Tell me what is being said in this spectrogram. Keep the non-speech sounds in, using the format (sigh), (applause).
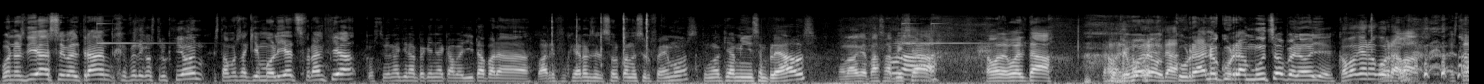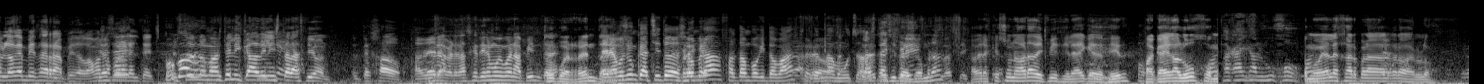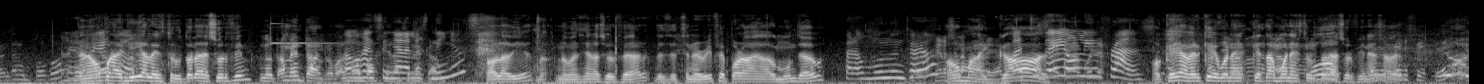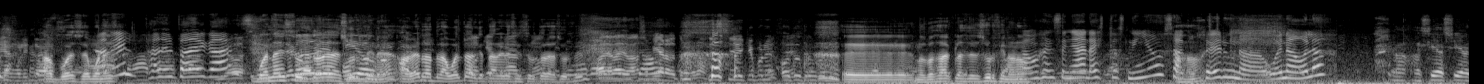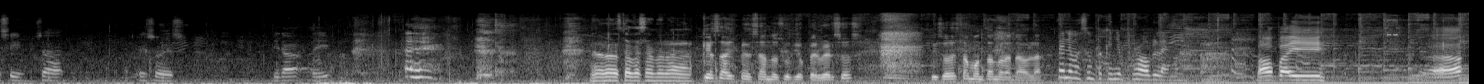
Buenos días, soy Beltrán, jefe de construcción. Estamos aquí en Moliets, Francia, construyendo aquí una pequeña caballita para, para refugiarnos del sol cuando surfeemos. Tengo aquí a mis empleados. Hola, ¿qué pasa, Pisha? Estamos de vuelta. que bueno, currar no curran mucho, pero oye. ¿Cómo que no Bueno, curraba? va, este vlog empieza rápido, vamos a poner el techo. Esto es lo más delicado de la instalación, el tejado. A ver, la verdad es que tiene muy buena pinta. Tú, ¿eh? pues renta. Tenemos un cachito de sombra, falta un poquito más, pero. Renta mucho, a ver, ¿Cachito de sombra? A ver, es que es una hora difícil, ¿eh? hay que decir. Para que haya lujo. Para que haya lujo. Me voy a alejar para grabarlo. Tenemos por aquí a la instructora de surfing, Nota mental, Vamos a enseñar a los niños Paula Díaz, no- nos va a enseñar a surfear desde Tenerife para el mundo. para el mundo entero. Oh my But god. today only in France. Ok, a ver qué, buena, qué tan buena instructora de surfing es, a ver. Ah, pues, eh, buena, Padel, padel, padel, guys. buena instructora de surfing, eh. A ver, date la vuelta, a ver qué tal eres instructora de surfing. Vale, vale, vamos a pillar otro. Sí, hay que poner otro tronco. Eh, ¿Nos vas a dar clases de surfing o no? Vamos a enseñar a estos niños a Ajá. coger una buena ola. Ah, Así, así, así. O sea, eso es. Tira ahí. No, no está pasando nada. ¿Qué estáis pensando, sucios perversos? Si solo está montando la tabla. Tenemos un pequeño problema. Vamos para ahí. Ah.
